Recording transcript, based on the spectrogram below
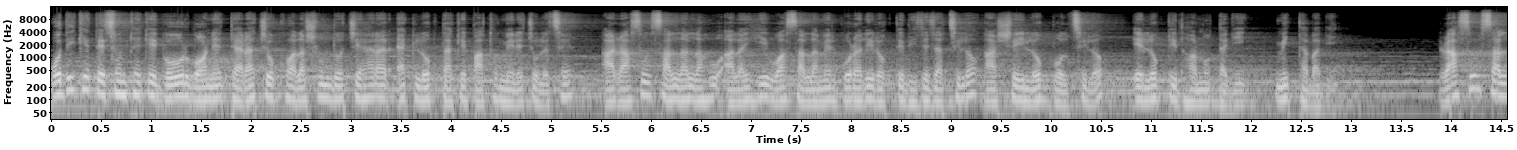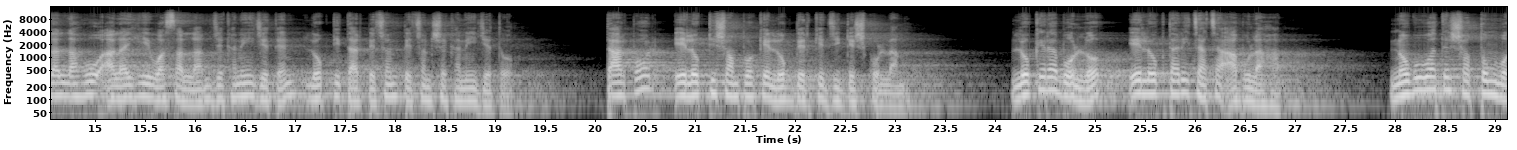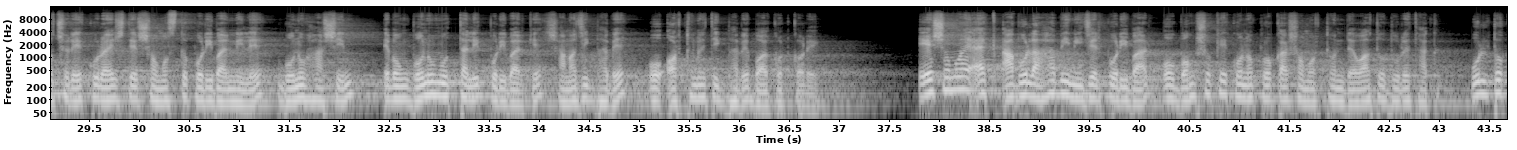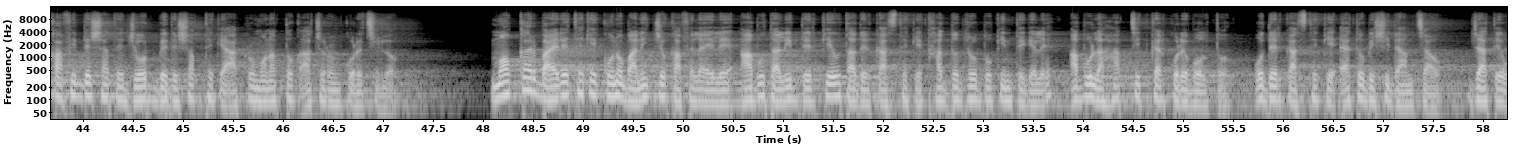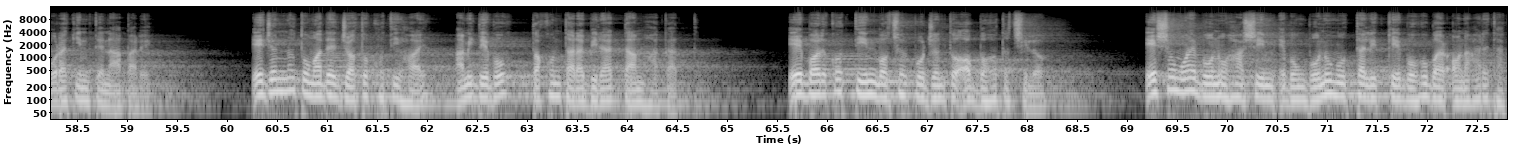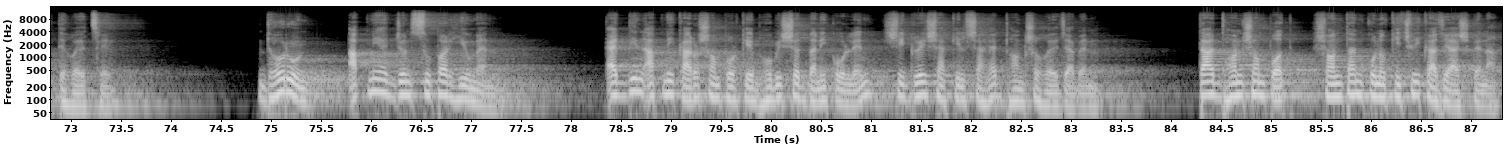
ওদিকে পেছন থেকে গৌর বর্ণের তেরা চোখওয়ালা সুন্দর চেহারার এক লোক তাকে পাথর মেরে চলেছে আর রাসূল সাল্লাল্লাহু আলাইহি ওয়াসাল্লামের গোড়ালি রক্তে ভিজে যাচ্ছিল আর সেই লোক বলছিল, এ লোকটি ধর্মত্যাগী, মিথ্যাবাদী। রাসূল সাল্লাল্লাহু আলাইহি ওয়াসাল্লাম যেখানেই যেতেন, লোকটি তার পেছন পেছন সেখানেই যেত। তারপর এ লোকটি সম্পর্কে লোকদেরকে জিজ্ঞেস করলাম। লোকেরা বলল, এ লোক তারই চাচা আবুল আহাব। নবুয়াতের সপ্তম বছরে কুরাইশদের সমস্ত পরিবার মিলে বনু হাসিম এবং বনু মুত্তালিব পরিবারকে সামাজিকভাবে ও অর্থনৈতিকভাবে বয়কট করে। এ সময় এক আবুল আহাবি নিজের পরিবার ও বংশকে কোনো প্রকার সমর্থন দেওয়া তো দূরে থাক উল্টো কাফিরদের সাথে জোট বেঁধে সব থেকে আক্রমণাত্মক আচরণ করেছিল। মক্কার বাইরে থেকে কোনো বাণিজ্য কাফেলা এলে আবু তালিবদের কেউ তাদের কাছ থেকে খাদ্যদ্রব্য কিনতে গেলে আবুল আহাব চিৎকার করে বলতো, ওদের কাছ থেকে এত বেশি দাম চাও, যাতে ওরা কিনতে না পারে। এজন্য তোমাদের যত ক্ষতি হয়, আমি দেব, তখন তারা বিরাট দাম হাকাত। এ বরকত তিন বছর পর্যন্ত অব্যাহত ছিল। এ সময় বনু হাসিম এবং বনু মুত্তালিবকে বহুবার অনাহারে থাকতে হয়েছে। ধরুন, আপনি একজন সুপার হিউম্যান একদিন আপনি কারও সম্পর্কে ভবিষ্যৎবাণী করলেন, শীঘ্রই শাকিল সাহেব ধ্বংস হয়ে যাবেন। তার ধনসম্পদ সন্তান কোনো কিছুই কাজে আসবে না।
